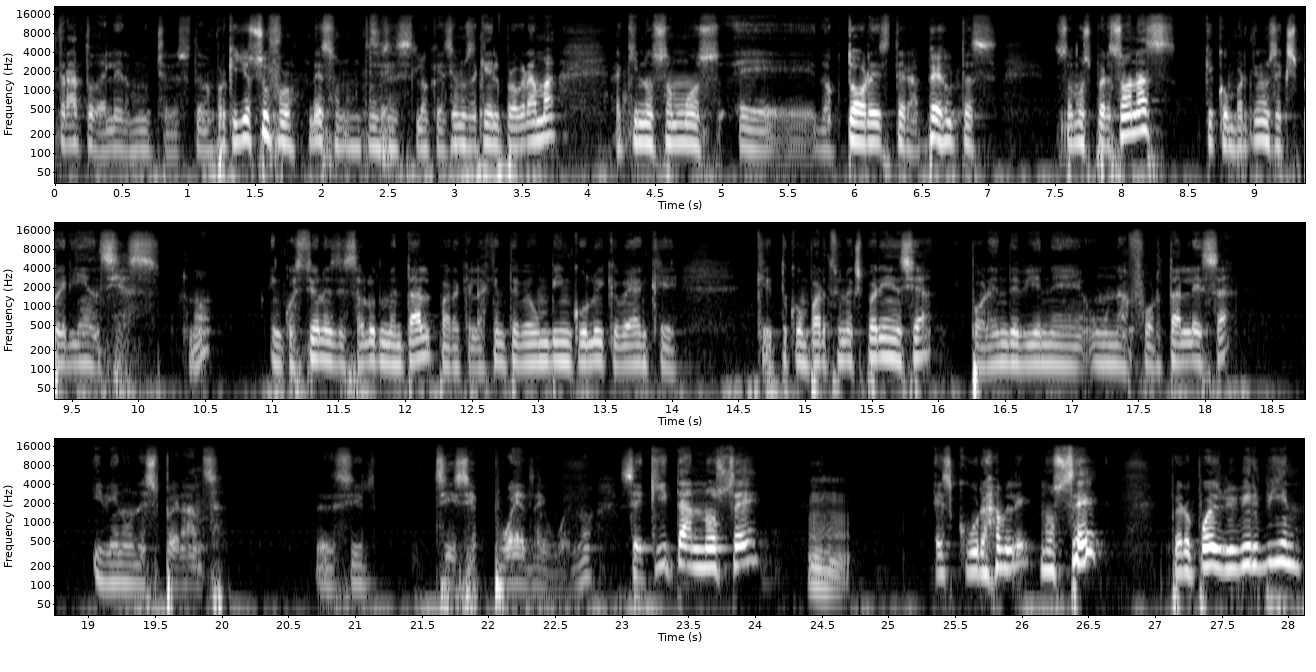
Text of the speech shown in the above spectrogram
trato de leer mucho de ese tema, porque yo sufro de eso, ¿no? Entonces, lo que hacemos aquí en el programa, aquí no somos eh, doctores, terapeutas, somos personas que compartimos experiencias, ¿no? En cuestiones de salud mental, para que la gente vea un vínculo y que vean que, que tú compartes una experiencia, por ende viene una fortaleza y viene una esperanza. De decir, sí se puede, güey, ¿no? Se quita, no sé, es curable, no sé, pero puedes vivir bien,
